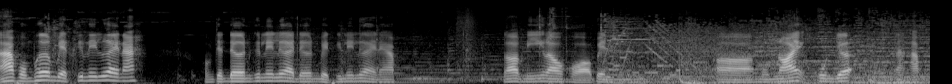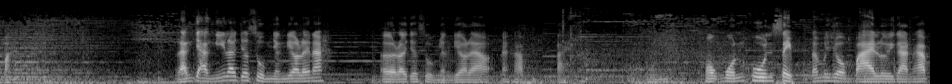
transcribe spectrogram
อะผมเพิ่มเบ็ดขึ้นเรื่อยๆนะ ผมจะเดินขึ้นเรื่อยๆ เดินเบ็ดขึ้นเรื่อยๆนะครับ รอบนี้เราขอเป็น หมุนน้อยคูณเยอะนะครับมาหลังจากนี้เราจะสุ่มอย่างเดียวเลยนะเออเราจะสุ่มอย่างเดียวแล้วนะครับไปหมุนหกหมุนคูณสิบท่านผู้ชมไปลุยกันครับ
